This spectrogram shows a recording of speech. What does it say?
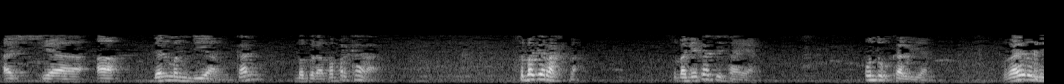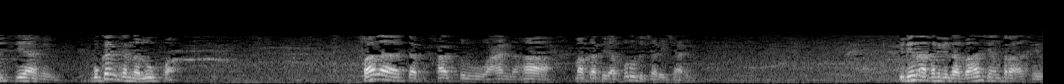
asya'a dan mendiamkan beberapa perkara. Sebagai rahmat. Sebagai kasih sayang. Untuk kalian. Ghairu nisyanin. Bukan karena lupa fala tabhathu anha maka tidak perlu dicari-cari. Ini akan kita bahas yang terakhir.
